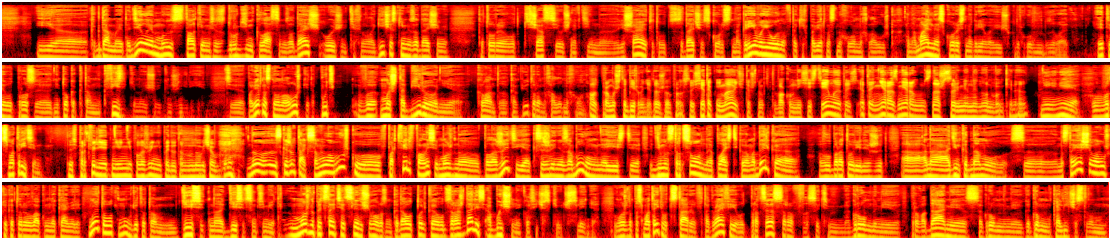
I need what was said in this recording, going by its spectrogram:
и э, когда мы это делаем, мы сталкиваемся с другим классом задач, очень технологическими задачами, которые вот сейчас все очень активно решают. Это вот задача скорость нагрева ионов в таких поверхностных ионных ловушках, аномальная скорость нагрева ее еще по-другому называют. Эти вопросы не только там, к физике, но еще и к инженерии. Э, поверхностные ловушки — это путь в масштабирование квантового компьютера на холодных ионах. А вот про масштабирование тоже вопрос. То есть я так понимаю, что там какие-то вакуумные системы, то есть это не размером с наши современные ноутбуки, да? Не-не-не, вот смотрите, то есть в портфель я это не, не положу и не пойду там на учебу, да? Ну, скажем так, саму ловушку в портфель вполне себе можно положить. Я, к сожалению, забыл, у меня есть демонстрационная пластиковая моделька в лаборатории лежит, а она один к одному с э, настоящей ловушкой, которая в вакуумной камере. Ну, это вот, ну, где-то там 10 на 10 сантиметров. Можно представить это следующим образом. Когда вот только вот зарождались обычные классические вычисления, можно посмотреть вот старые фотографии вот процессоров с этими огромными проводами, с огромными, огромным количеством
